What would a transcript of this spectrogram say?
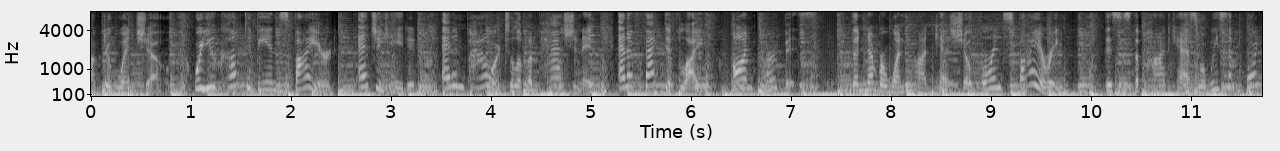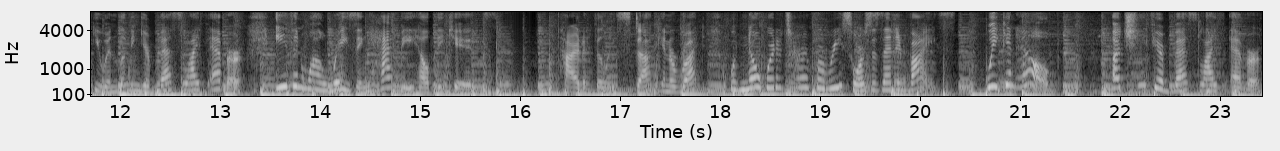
Dr. Gwen Show, where you come to be inspired, educated, and empowered to live a passionate and effective life on purpose. The number one podcast show for inspiring. This is the podcast where we support you in living your best life ever, even while raising happy, healthy kids. Tired of feeling stuck in a rut with nowhere to turn for resources and advice? We can help. Achieve your best life ever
